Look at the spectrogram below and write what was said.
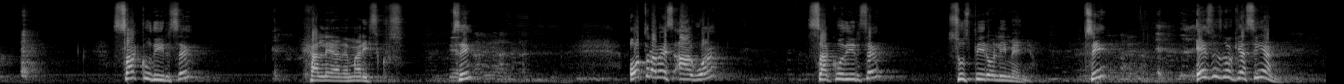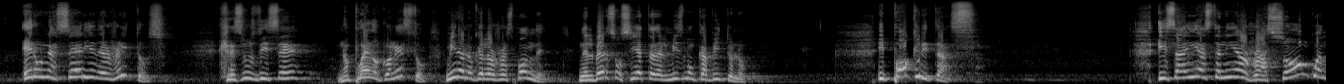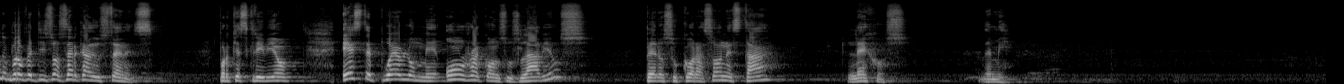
sacudirse, jalea de mariscos. ¿Sí? Otra vez agua, sacudirse, suspiro limeño. ¿Sí? Eso es lo que hacían. Era una serie de ritos. Jesús dice, no puedo con esto. Mira lo que les responde en el verso 7 del mismo capítulo. Hipócritas. Isaías tenía razón cuando profetizó acerca de ustedes, porque escribió, este pueblo me honra con sus labios, pero su corazón está lejos de mí.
